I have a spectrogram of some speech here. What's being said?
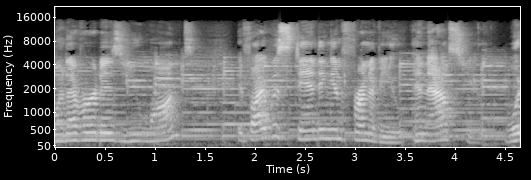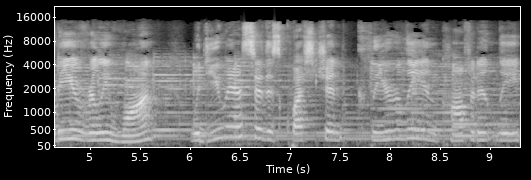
whatever it is you want? If I was standing in front of you and asked you, what do you really want? Would you answer this question clearly and confidently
